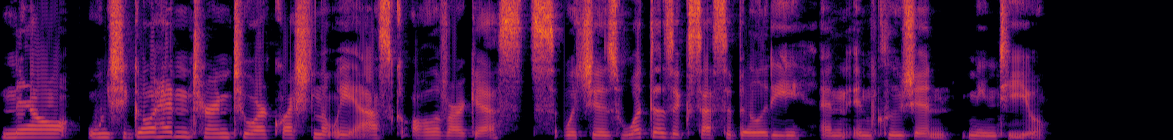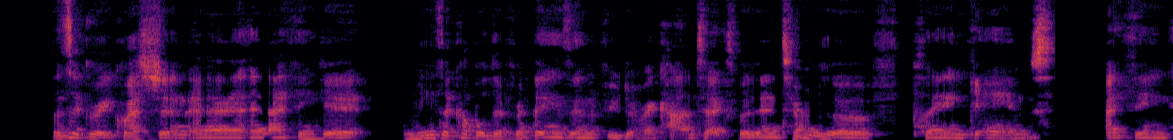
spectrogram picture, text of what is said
Now, we should go ahead and turn to our question that we ask all of our guests, which is what does accessibility and inclusion mean to you? That's a great question. And, and I think it means a couple different things in a few different contexts. But in terms of playing games, I think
